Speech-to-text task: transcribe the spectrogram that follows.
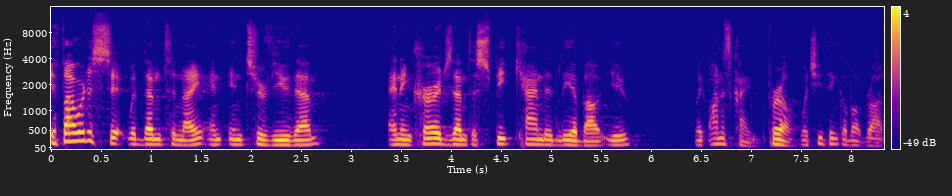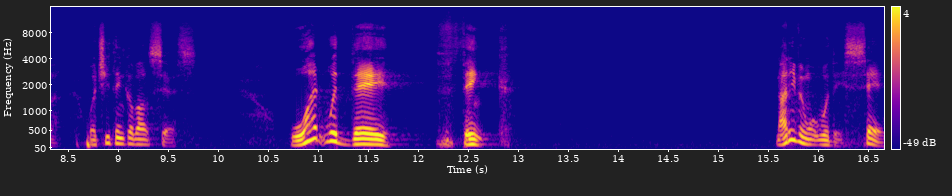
If I were to sit with them tonight and interview them and encourage them to speak candidly about you, like honest kind, for real, what you think about Brada? What you think about sis? What would they think? Not even what would they say,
